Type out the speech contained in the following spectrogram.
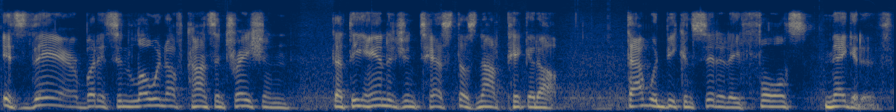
it's there, but it's in low enough concentration that the antigen test does not pick it up. That would be considered a false negative.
